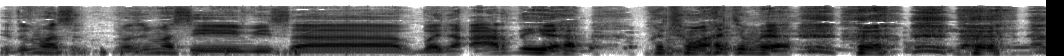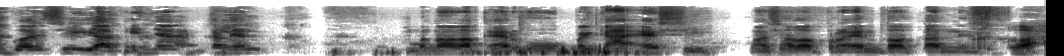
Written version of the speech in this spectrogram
itu masih masih masih bisa banyak arti ya macam-macam ya Enggak, enggak gue sih yakinnya kalian menolak RUU PKS sih masalah perentotan itu. wah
